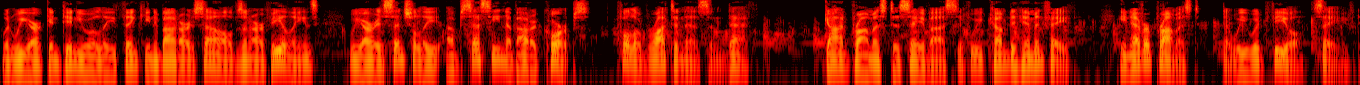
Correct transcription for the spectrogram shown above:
When we are continually thinking about ourselves and our feelings, we are essentially obsessing about a corpse full of rottenness and death. God promised to save us if we come to Him in faith. He never promised that we would feel saved.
